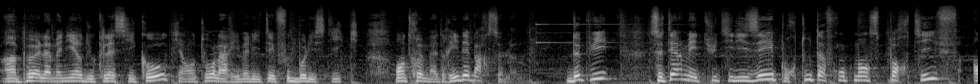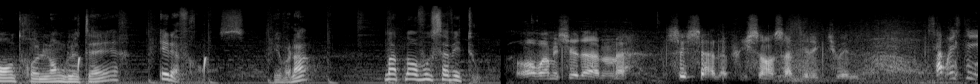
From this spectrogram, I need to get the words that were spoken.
un peu à la manière du classico qui entoure la rivalité footballistique entre Madrid et Barcelone. Depuis, ce terme est utilisé pour tout affrontement sportif entre l'Angleterre et la France. Et voilà, maintenant vous savez tout. Au revoir, messieurs, dames. C'est ça la puissance intellectuelle. Sapristi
